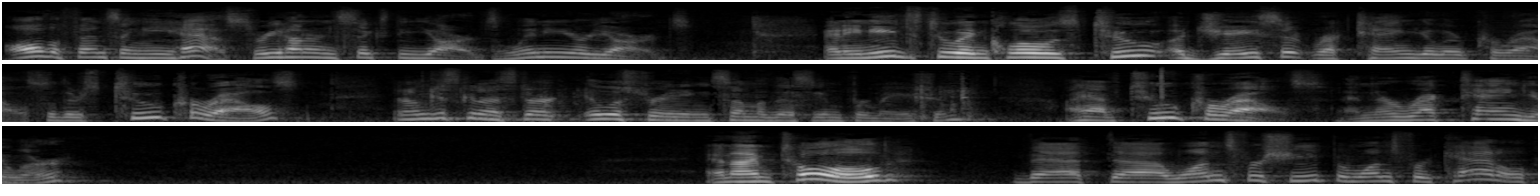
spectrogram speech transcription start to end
all the fencing he has, 360 yards, linear yards. And he needs to enclose two adjacent rectangular corrals. So there's two corrals. And I'm just going to start illustrating some of this information. I have two corrals, and they're rectangular. And I'm told that uh, one's for sheep and one's for cattle,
